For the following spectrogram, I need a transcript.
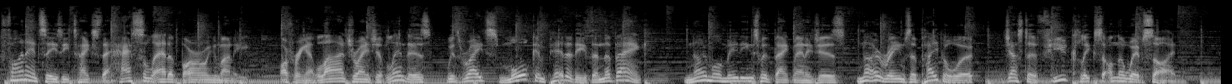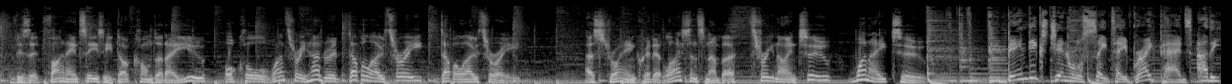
Finance Easy takes the hassle out of borrowing money, offering a large range of lenders with rates more competitive than the bank. No more meetings with bank managers, no reams of paperwork, just a few clicks on the website. Visit financeeasy.com.au or call 1300 003 003. Australian credit license number 392 182. Bendix General CT brake pads are the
